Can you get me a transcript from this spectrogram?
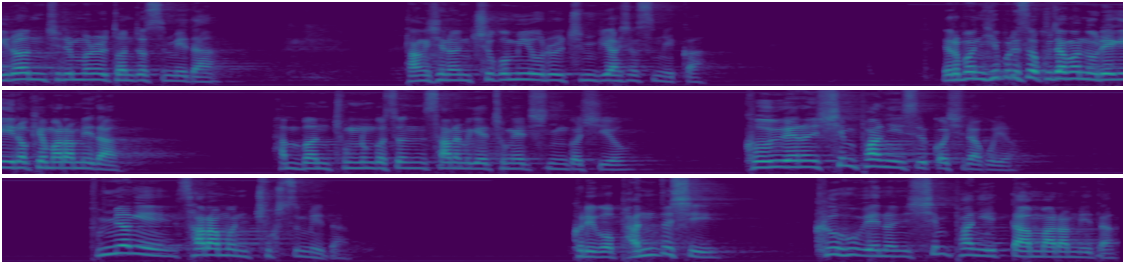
이런 질문을 던졌습니다. 당신은 죽음 이후를 준비하셨습니까? 여러분 히브리서 9장은 우리에게 이렇게 말합니다. 한번 죽는 것은 사람에게 정해진 것이요 그 후에는 심판이 있을 것이라고요. 분명히 사람은 죽습니다. 그리고 반드시 그 후에는 심판이 있다 말합니다.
